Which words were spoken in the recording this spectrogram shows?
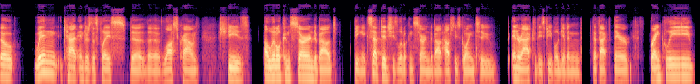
so when Kat enters this place, the the Lost Crown, she's a little concerned about being accepted. She's a little concerned about how she's going to interact with these people, given the fact that they're frankly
